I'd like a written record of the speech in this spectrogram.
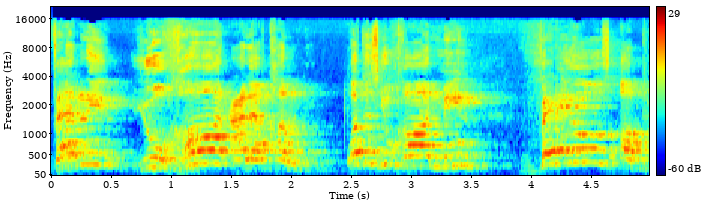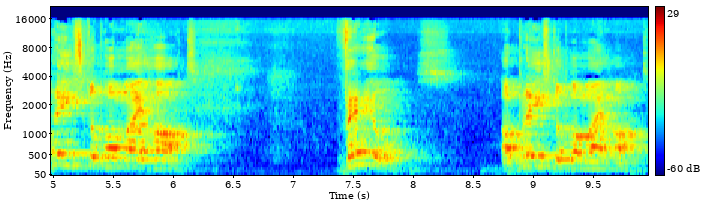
Verily, yughan ala qalbi. What does yughan mean? Veils are placed upon my heart. Veils are placed upon my heart.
